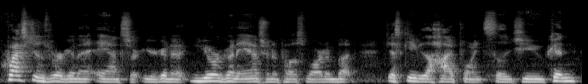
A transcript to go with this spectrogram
questions we're going to answer. You're going to you're going to answer in a postmortem, but just give you the high points so that you can,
